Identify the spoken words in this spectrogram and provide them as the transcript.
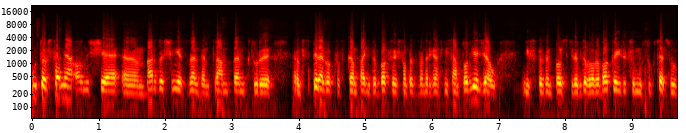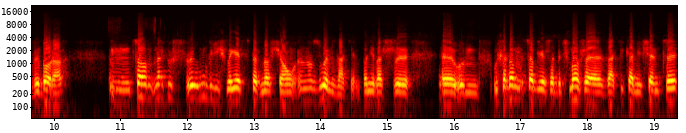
utożsamia on się e, bardzo silnie z Donaldem Trumpem, który e, wspiera go w kampanii wyborczej, zresztą prezydent amerykański sam powiedział, iż prezydent Polski robi robotę i życzy mu sukcesu w wyborach. Mm, Co, no jak już y, mówiliśmy, jest z pewnością no, złym znakiem, ponieważ y, y, um, uświadommy sobie, że być może za kilka miesięcy y,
